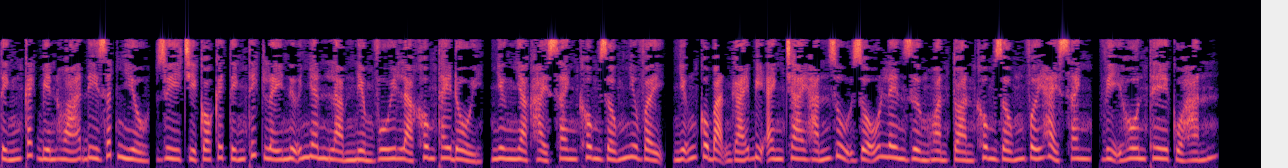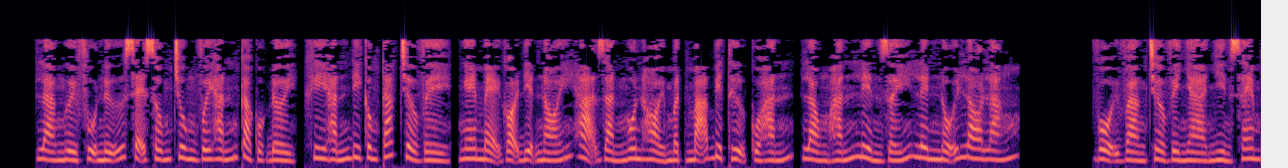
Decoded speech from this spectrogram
tính cách biến hóa đi rất nhiều, duy chỉ có cái tính thích lấy nữ nhân làm niềm vui là không thay đổi, nhưng nhạc hải xanh không giống như vậy, những cô bạn gái bị anh trai hắn dụ dỗ lên giường hoàn toàn không giống với hải xanh, vị hôn thê của hắn. Là người phụ nữ sẽ sống chung với hắn cả cuộc đời, khi hắn đi công tác trở về, nghe mẹ gọi điện nói hạ giản ngôn hỏi mật mã biệt thự của hắn, lòng hắn liền giấy lên nỗi lo lắng. Vội vàng trở về nhà nhìn xem,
